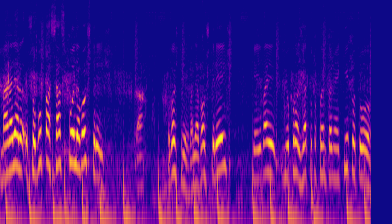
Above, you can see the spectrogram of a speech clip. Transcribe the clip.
Mas, galera, eu só vou passar se for levar os três, tá? Levar os três. Vai levar os três, que aí vai... Meu projeto que eu tô fazendo também aqui, que eu tô...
